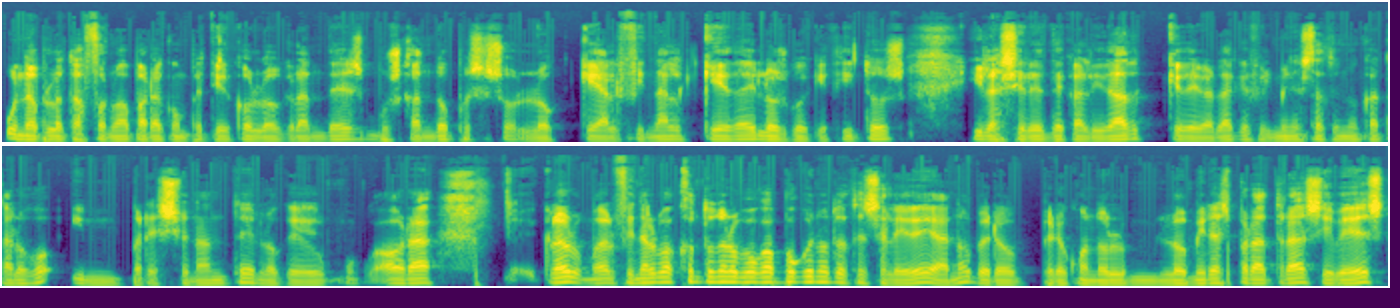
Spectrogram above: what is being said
una plataforma para competir con los grandes, buscando pues eso, lo que al final queda y los huequecitos y las series de calidad, que de verdad que Filming está haciendo un catálogo impresionante. Lo que ahora, eh, claro, al final vas contándolo poco a poco y no te haces la idea, ¿no? Pero, pero cuando lo, lo miras para atrás y ves,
